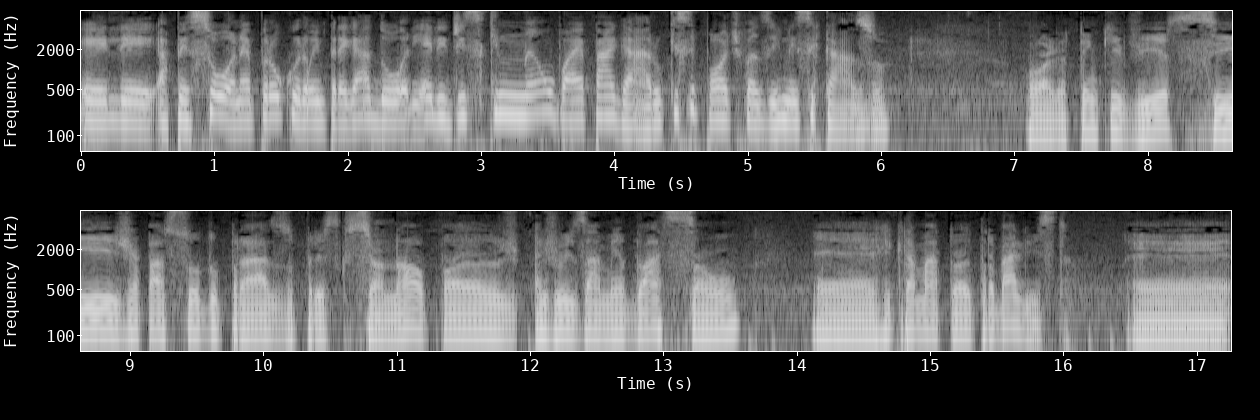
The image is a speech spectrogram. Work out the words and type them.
Ele, a pessoa, né, procurou o empregador e ele disse que não vai pagar. O que se pode fazer nesse caso? Olha, tem que ver se já passou do prazo prescricional para ajuizamento da ação é, reclamatória trabalhista. É,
